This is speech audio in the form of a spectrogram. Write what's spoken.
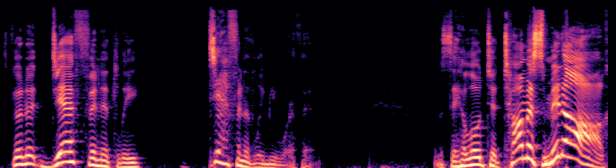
is going to definitely, definitely be worth it. I want to say hello to Thomas Middog,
